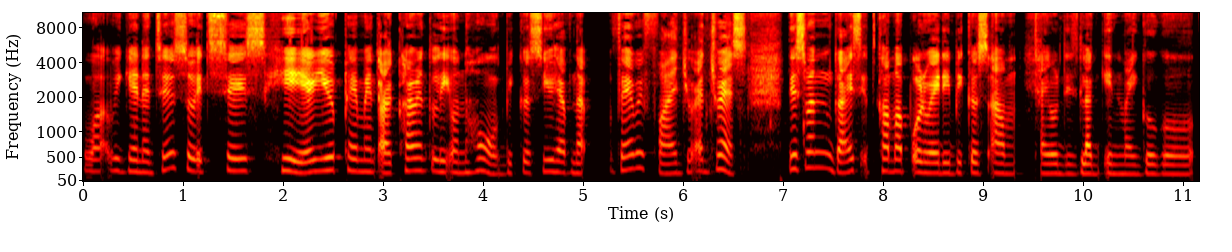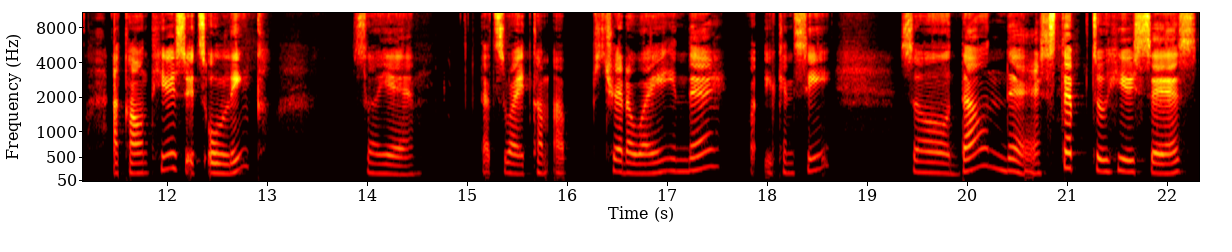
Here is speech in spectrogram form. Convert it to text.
what we're gonna do. So it says here your payment are currently on hold because you have not verified your address. This one guys it come up already because um i already logged in my google account here so it's all link. So yeah that's why it come up straight away in there what you can see. So down there step two here says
